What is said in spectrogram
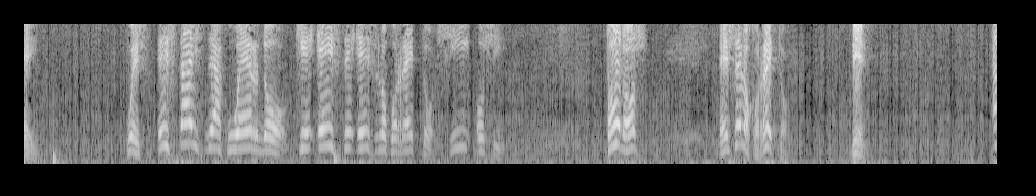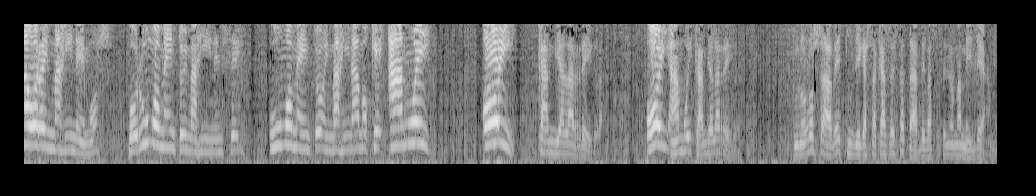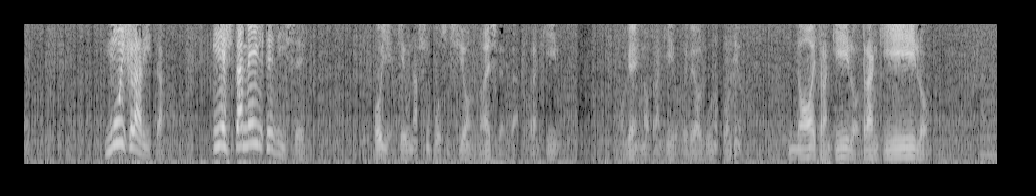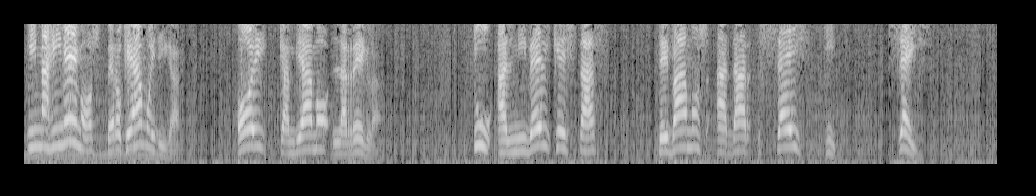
Pues, ¿estáis de acuerdo que este es lo correcto? Sí o sí. ¿Todos? Este es lo correcto. Bien. Ahora imaginemos, por un momento imagínense, un momento imaginamos que Amway hoy cambia la regla. Hoy Amway cambia la regla. Tú no lo sabes, tú llegas a casa esta tarde y vas a tener una mail de Amway. Muy clarita. Y esta mail te dice, oye, que una suposición, no es verdad, tranquilo. Ok, no, tranquilo, que veo algunos conmigo. No, tranquilo, tranquilo. Imaginemos, pero que amo y diga, hoy cambiamos la regla. Tú, al nivel que estás, te vamos a dar seis kits. Seis.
